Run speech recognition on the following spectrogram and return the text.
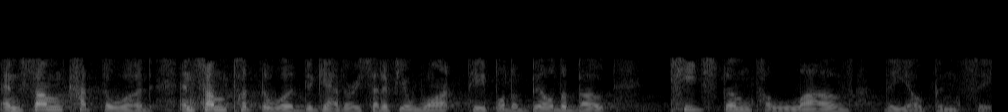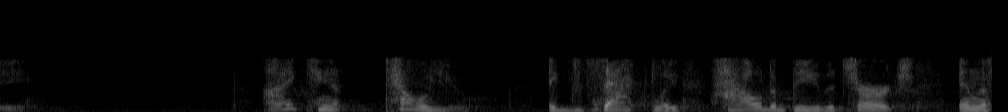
and some cut the wood and some put the wood together. He said, if you want people to build a boat, teach them to love the open sea. I can't tell you exactly how to be the church in this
